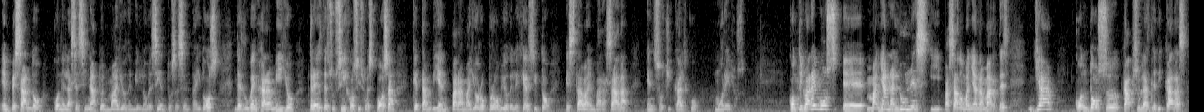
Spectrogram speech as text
empezando con el asesinato en mayo de 1962 de Rubén Jaramillo, tres de sus hijos y su esposa, que también para mayor oprobio del ejército estaba embarazada en Xochicalco, Morelos. Continuaremos eh, mañana lunes y pasado mañana martes ya con dos eh, cápsulas dedicadas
